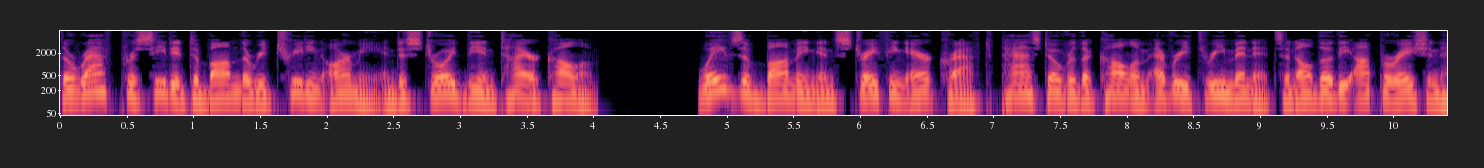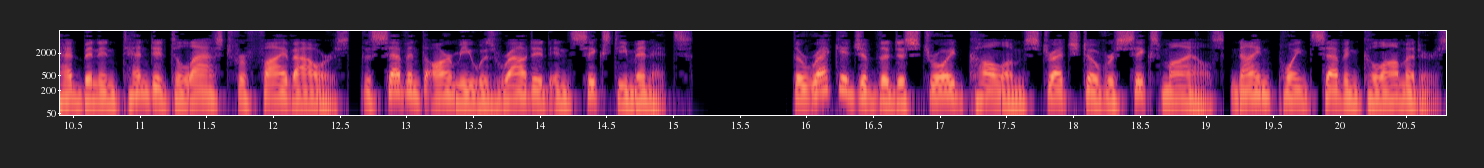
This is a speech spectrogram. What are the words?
The RAF proceeded to bomb the retreating army and destroyed the entire column. Waves of bombing and strafing aircraft passed over the column every three minutes and although the operation had been intended to last for five hours, the Seventh Army was routed in 60 minutes. The wreckage of the destroyed column stretched over 6 miles 9.7 kilometers.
